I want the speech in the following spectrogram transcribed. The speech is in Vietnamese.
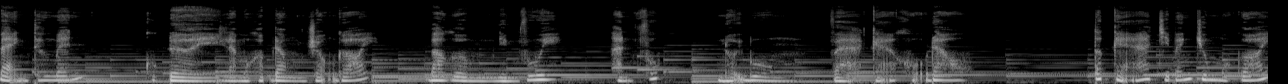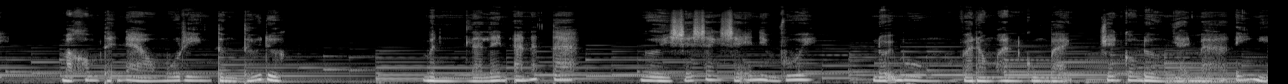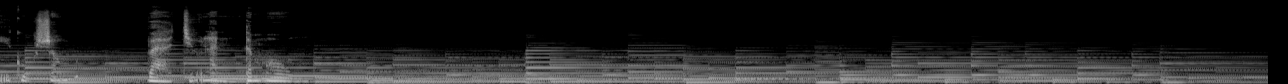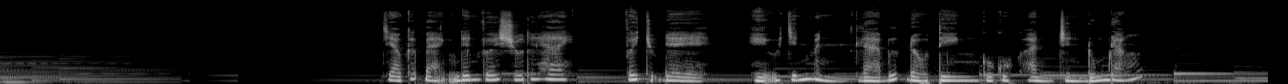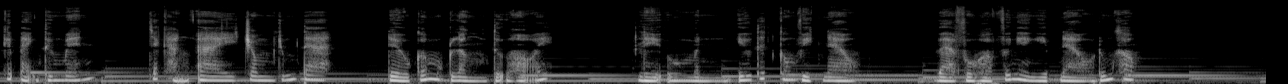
bạn thân mến, cuộc đời là một hợp đồng trọn gói, bao gồm niềm vui, hạnh phúc, nỗi buồn và cả khổ đau. Tất cả chỉ bán chung một gói mà không thể nào mua riêng từng thứ được. Mình là len anatta người sẽ san sẻ niềm vui, nỗi buồn và đồng hành cùng bạn trên con đường giải mã ý nghĩa cuộc sống và chữa lành tâm hồn. Chào các bạn đến với số thứ hai với chủ đề Hiểu chính mình là bước đầu tiên của cuộc hành trình đúng đắn. Các bạn thân mến, chắc hẳn ai trong chúng ta đều có một lần tự hỏi liệu mình yêu thích công việc nào và phù hợp với nghề nghiệp nào đúng không?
